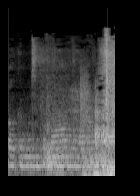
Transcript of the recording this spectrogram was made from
Welcome to the madhouse.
